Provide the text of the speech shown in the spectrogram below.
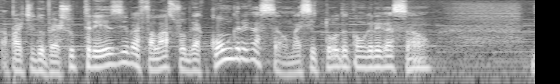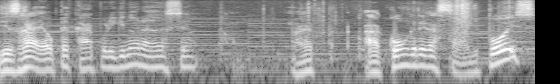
a partir do verso 13, vai falar sobre a congregação, mas se toda a congregação de Israel pecar por ignorância, é? a congregação. Depois,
